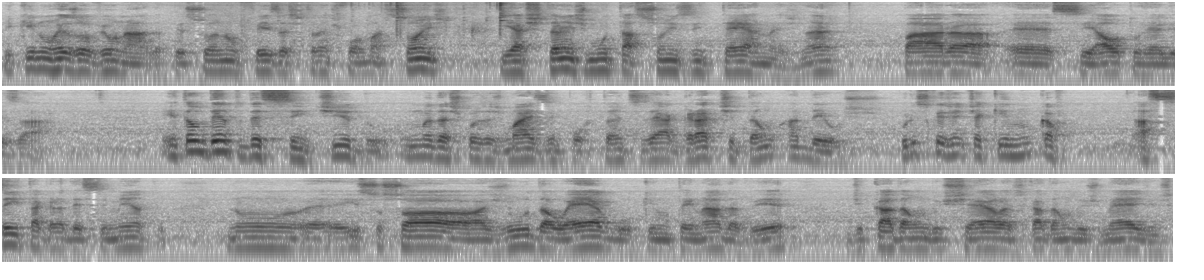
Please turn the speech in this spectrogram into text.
e que não resolveu nada. A pessoa não fez as transformações e as transmutações internas né, para é, se autorrealizar. Então, dentro desse sentido, uma das coisas mais importantes é a gratidão a Deus. Por isso que a gente aqui nunca aceita agradecimento, é, isso só ajuda o ego, que não tem nada a ver de cada um dos chelas, cada um dos médiums,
